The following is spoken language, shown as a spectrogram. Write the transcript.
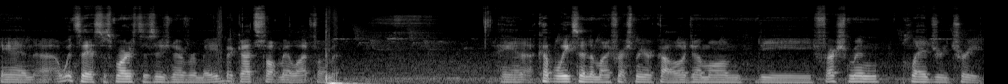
and uh, I wouldn't say it's the smartest decision I ever made, but God's taught me a lot from it. And a couple weeks into my freshman year of college, I'm on the freshman pledge retreat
